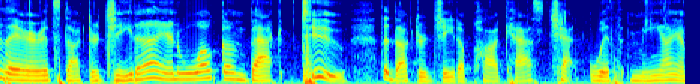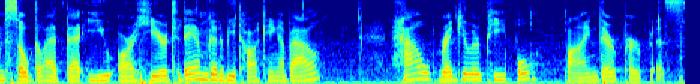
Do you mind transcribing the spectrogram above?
there, it's Dr. Jada, and welcome back to the Dr. Jada podcast, Chat with Me. I am so glad that you are here. Today I'm going to be talking about how regular people find their purpose.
